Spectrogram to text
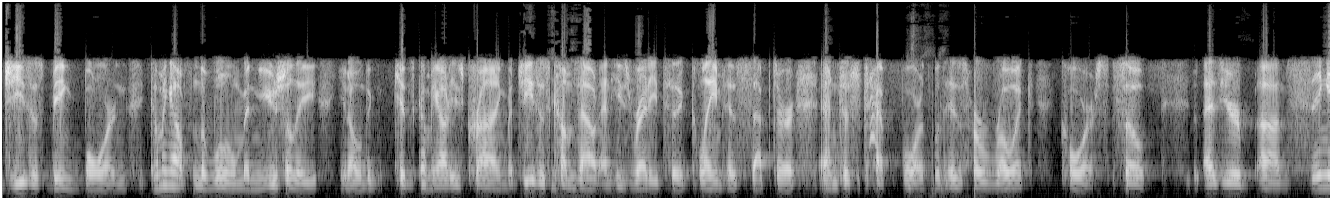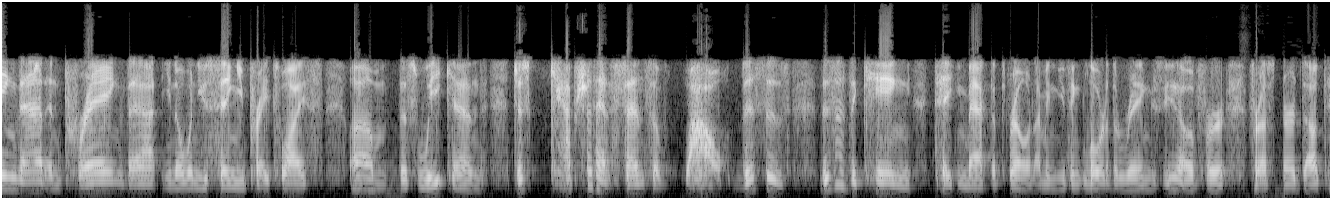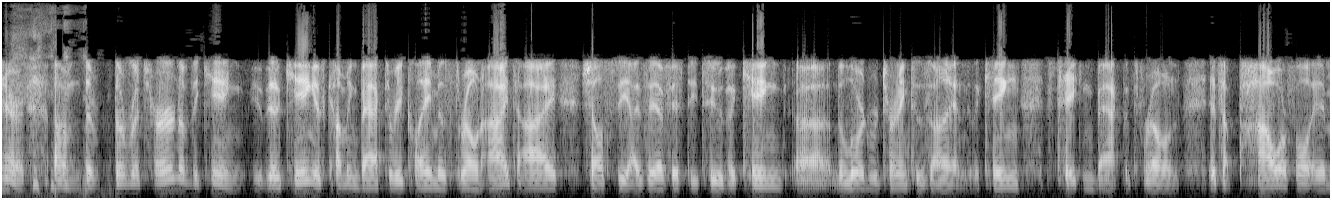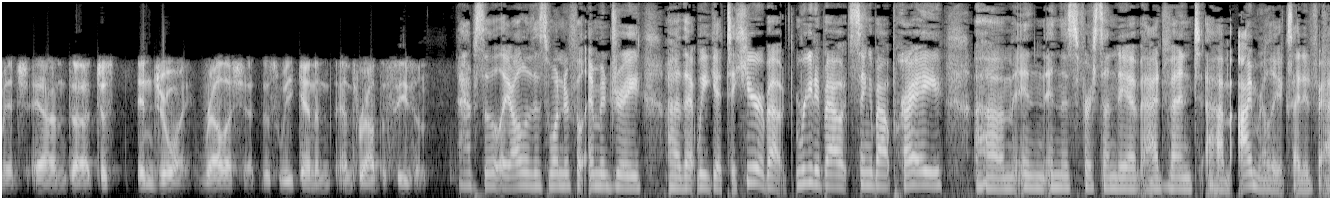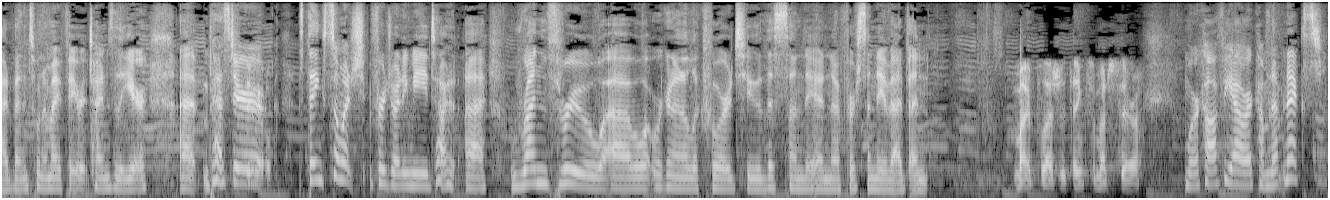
Jesus being born, coming out from the womb, and usually, you know, the kid's coming out, he's crying, but Jesus comes out and he's ready to claim his scepter and to step forth with his heroic course. So, as you're um, singing that and praying that, you know, when you sing, you pray twice um, this weekend. Just capture that sense of wow, this is this is the King taking back the throne. I mean, you think Lord of the Rings, you know, for for us nerds out there, um, the the return of the King. The King is coming back to reclaim his throne. Eye to eye shall see. Isaiah 52. The King, uh, the Lord returning to Zion. The King is taking back the throne. It's a powerful image, and uh, just enjoy, relish it this weekend and, and throughout the season. Absolutely. All of this wonderful imagery uh, that we get to hear about, read about, sing about, pray um, in, in this first Sunday of Advent. Um, I'm really excited for Advent. It's one of my favorite times of the year. Uh, Pastor, Ditto. thanks so much for joining me to uh, run through uh, what we're going to look forward to this Sunday and the first Sunday of Advent. My pleasure. Thanks so much, Sarah. More coffee hour coming up next.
